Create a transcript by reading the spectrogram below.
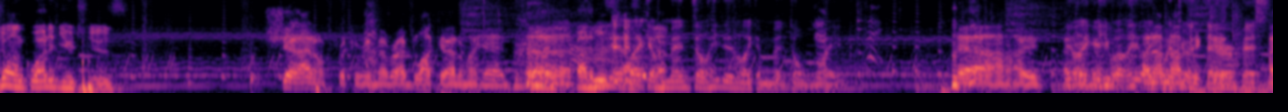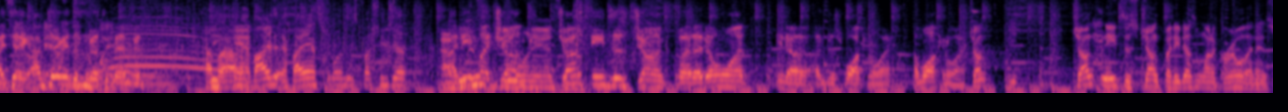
Junk, what did you choose? Shit, I don't freaking remember. I blocked it out of my head. Uh, He did like a mental. He did like a mental wipe. yeah, I. I He like he, remember. he And like I'm went not to a therapist. I and said, take- I'm "Okay, taking the Fifth Amendment. Have, I, have I have I answered one of these questions yet? Have I need you? my Do junk. answer Junk needs his junk, but I don't want. You know, I'm just walking away. I'm walking away. Junk. Junk needs his junk, but he doesn't want a grill in his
